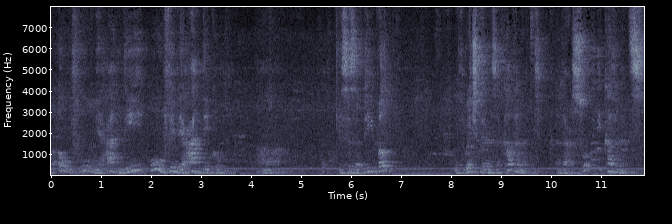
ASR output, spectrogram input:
وأوفوا بعهدي أوف بعهدكم ah. This is a people with which there is a covenant and there are so many covenants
